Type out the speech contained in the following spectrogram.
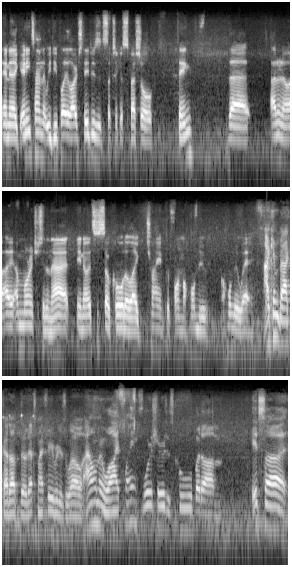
and like anytime that we do play large stages, it's such like a special thing that I don't know. I, I'm more interested in that. You know, it's just so cool to like try and perform a whole new, a whole new way. I can back that up though. That's my favorite as well. I don't know why playing floor shows is cool, but um, it's uh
